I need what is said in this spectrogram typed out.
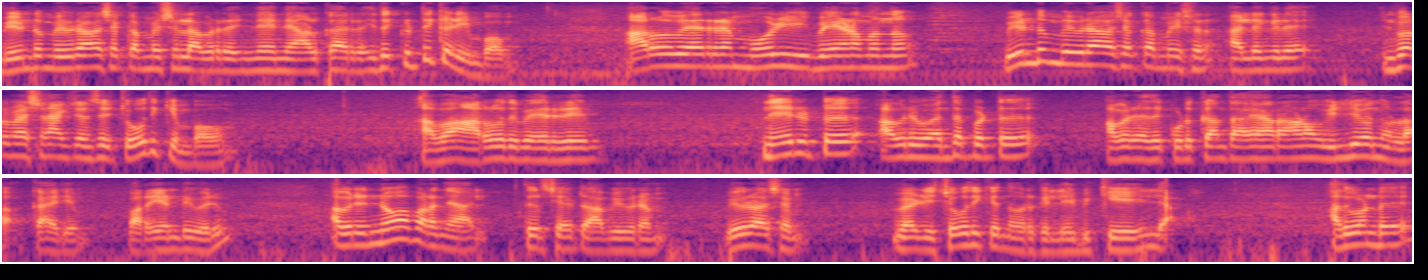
വീണ്ടും വിവരാവകാശ കമ്മീഷനിൽ അവരുടെ ഇന്ന ഇന്ന ആൾക്കാരുടെ ഇത് കിട്ടിക്കഴിയുമ്പം അറുപത് പേരുടെ മൊഴി വേണമെന്ന് വീണ്ടും വിവരാവകാശ കമ്മീഷൻ അല്ലെങ്കിൽ ഇൻഫർമേഷൻ ആക്ട് ചോദിക്കുമ്പോൾ അവ അറുപത് പേരുടെയും നേരിട്ട് അവർ ബന്ധപ്പെട്ട് അവരത് കൊടുക്കാൻ തയ്യാറാണോ ഇല്ലയോ എന്നുള്ള കാര്യം പറയേണ്ടി വരും. അവർ നോ പറഞ്ഞാൽ തീർച്ചയായിട്ടും ആ വിവരം വിവരാശം വഴി ചോദിക്കുന്നവർക്ക് ലഭിക്കുകയില്ല. അതുകൊണ്ട്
